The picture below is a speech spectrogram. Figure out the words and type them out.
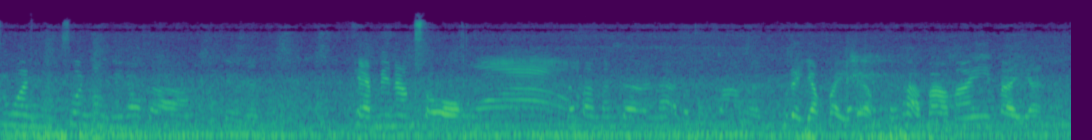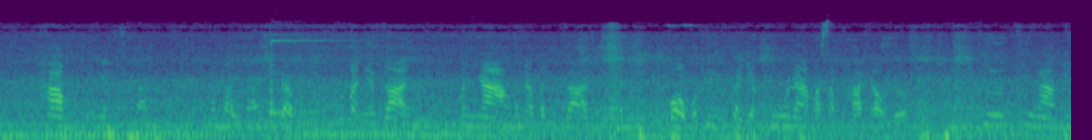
ส่วนส่วนของนี้เนาะก็เป็นอันแคมป์แม่น้ำสองแล้วก็มันจะน่าจะเป็นป่ามันผู้ใดอยากไปแบบภูผาป่าไม้ไปอันทำเนี่ยสิคะไปได้แบบบรรยากาศมัน นาดบรรยากาศมันบอกว่าคือใครอยากคู่นะมาสัมผัสเอาเด้อคือคืองามนี่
